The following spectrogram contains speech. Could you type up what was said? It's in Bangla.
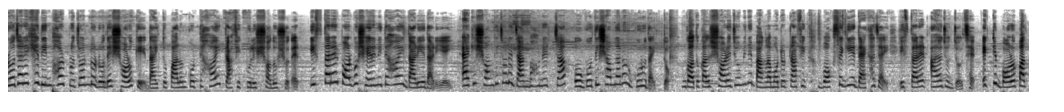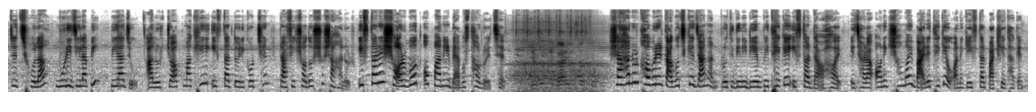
রোজা রেখে দিনভর প্রচণ্ড রোদের সড়কে দায়িত্ব পালন করতে হয় ট্রাফিক পুলিশ সদস্যদের। ইফতারের পর্ব সেরে নিতে হয় দাঁড়িয়ে দাঁড়িয়েই। একই সঙ্গে চলে যানবাহনের চাপ ও গতি সামলানোর গুরু দায়িত্ব। গতকাল সরেজমিনে বাংলা মোটর ট্রাফিক বক্সে গিয়ে দেখা যায়, ইফতারের আয়োজন চলছে। একটি বড় পাত্রের ছোলা মুড়ি জিলাপি পেঁয়াজু, আলুর চপ মাখিয়ে ইফতার তৈরি করছেন ট্রাফিক সদস্য শাহানুর। ইফতারের শরবত ও পানির ব্যবস্থাও রয়েছে। শাহানুর খবরের কাগজকে জানান, প্রতিদিনই ডিএমপি থেকে ইফতার দেওয়া হয়। এছাড়া অনেক সময় বাইরে থেকেও অনেকে ইফতার পাঠিয়ে থাকেন।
